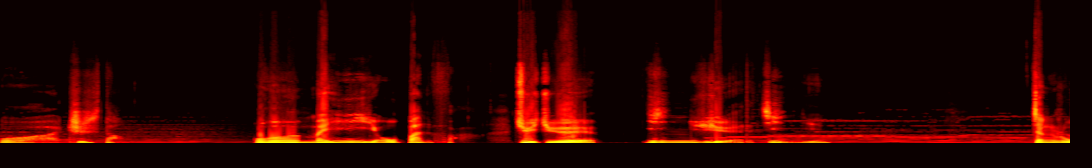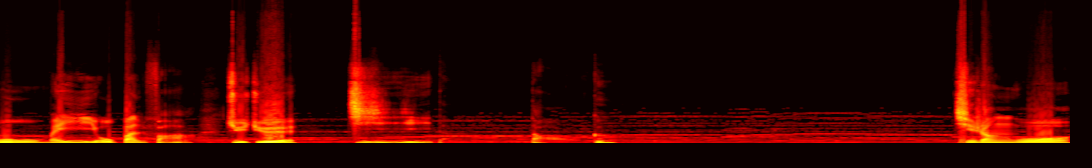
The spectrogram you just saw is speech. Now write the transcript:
我知道，我没有办法拒绝。音乐的禁淫，正如没有办法拒绝记忆的歌，且让我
